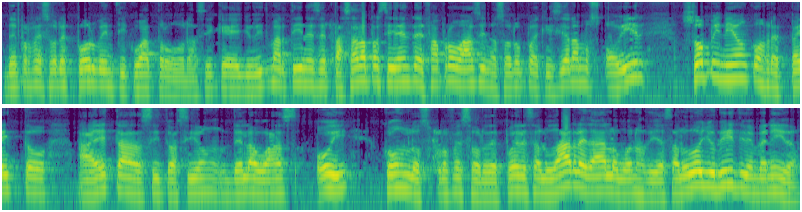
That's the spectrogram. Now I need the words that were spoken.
de profesores por 24 horas. Así que Judith Martínez es pasada presidente de FAPROBAS y nosotros pues quisiéramos oír su opinión con respecto a esta situación de la UAS hoy con los profesores. Después de saludarle, darle los buenos días. Saludos Judith y bienvenida.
